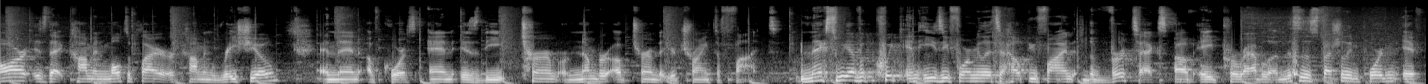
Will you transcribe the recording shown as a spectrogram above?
R is that common multiplier or common ratio. And then, of course, N is the term or number of term that you're trying to find. Next, we have a quick and easy formula to help you find the vertex of a parabola. And this is especially important if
